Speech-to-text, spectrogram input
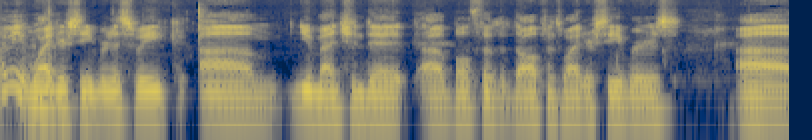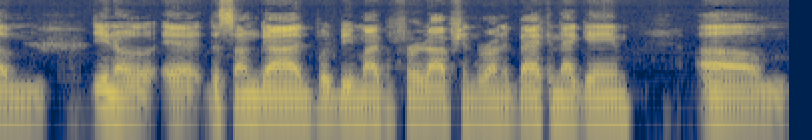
I mean, wide receiver this week. Um, you mentioned it. Uh, both of the Dolphins wide receivers. Um, you know, uh, the Sun God would be my preferred option to run it back in that game. Um,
